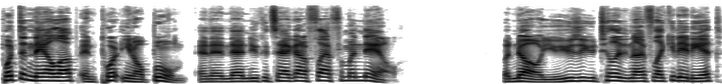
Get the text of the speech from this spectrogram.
Put the nail up and put, you know, boom. And then, then you could say, I got a flat from a nail. But no, you use a utility knife like an idiot,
